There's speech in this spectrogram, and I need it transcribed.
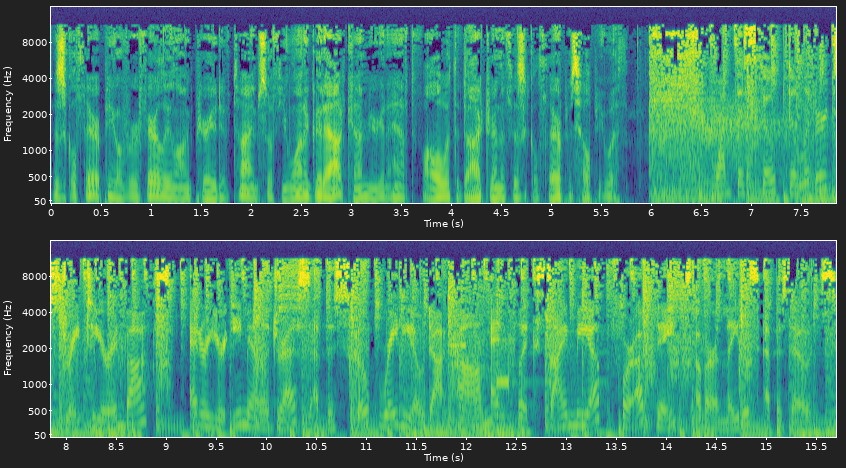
physical therapy over a fairly long period of time. So if you want a good outcome, you're going to have to follow what the doctor and the physical therapist help you with. Want the scope delivered straight to your inbox? Enter your email address at thescoperadio.com and click sign me up for updates of our latest episodes.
